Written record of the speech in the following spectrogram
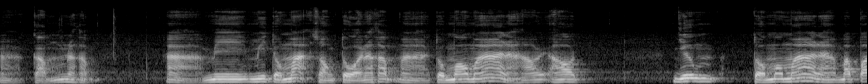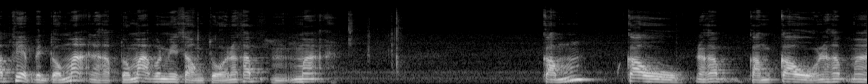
อ่ากำนะครับ อ่ามีมีตัวมะสองตัวนะครับอ่าตัวมอม้านะเอาเอายืมตัวมอม้านะมาปรับเทียบเป็นตัวมะนะครับ ตัวมะมันมีสองตัวนะครับมะกำเก่านะครับกำเก่านะครับอ่า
